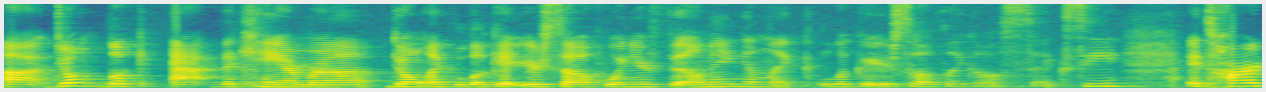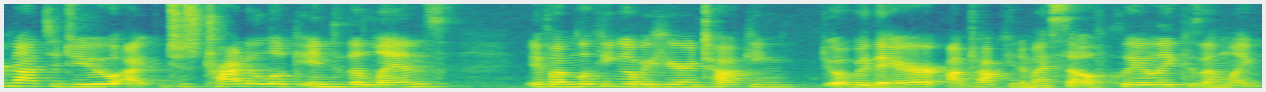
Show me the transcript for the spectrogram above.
Uh, don't look at the camera. Don't like look at yourself when you're filming and like look at yourself like all sexy. It's hard not to do. I just try to look into the lens. If I'm looking over here and talking over there, I'm talking to myself clearly because I'm like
